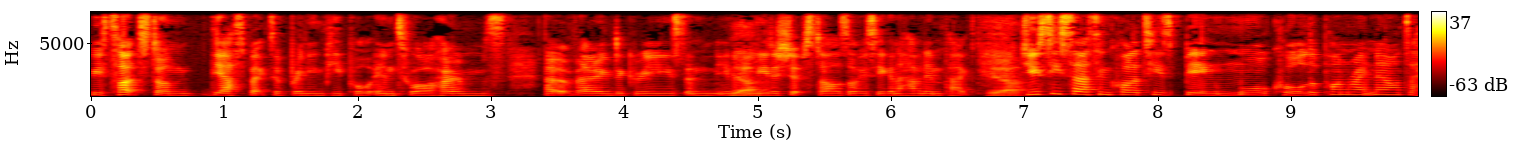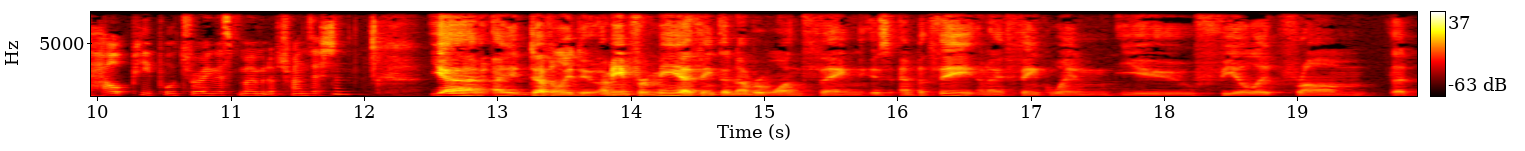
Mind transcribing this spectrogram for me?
we've touched on the aspect of bringing people into our homes at varying degrees, and you know, yeah. leadership styles obviously going to have an impact. Yeah. Do you see certain qualities being more called upon right now to help people during this moment of transition? Yeah, I definitely do. I mean, for me, I think the number one thing is empathy, and I think when you feel it from the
